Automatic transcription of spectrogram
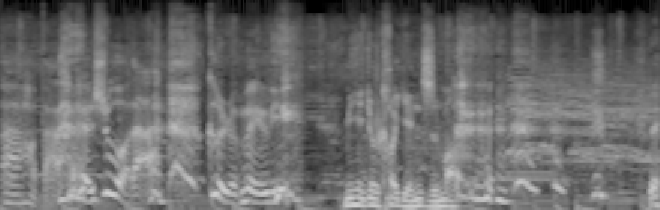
啊，好吧，是我啦，个人魅力。明显就是靠颜值嘛。对，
